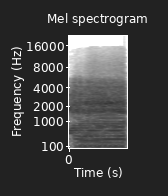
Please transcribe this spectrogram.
Yeah.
